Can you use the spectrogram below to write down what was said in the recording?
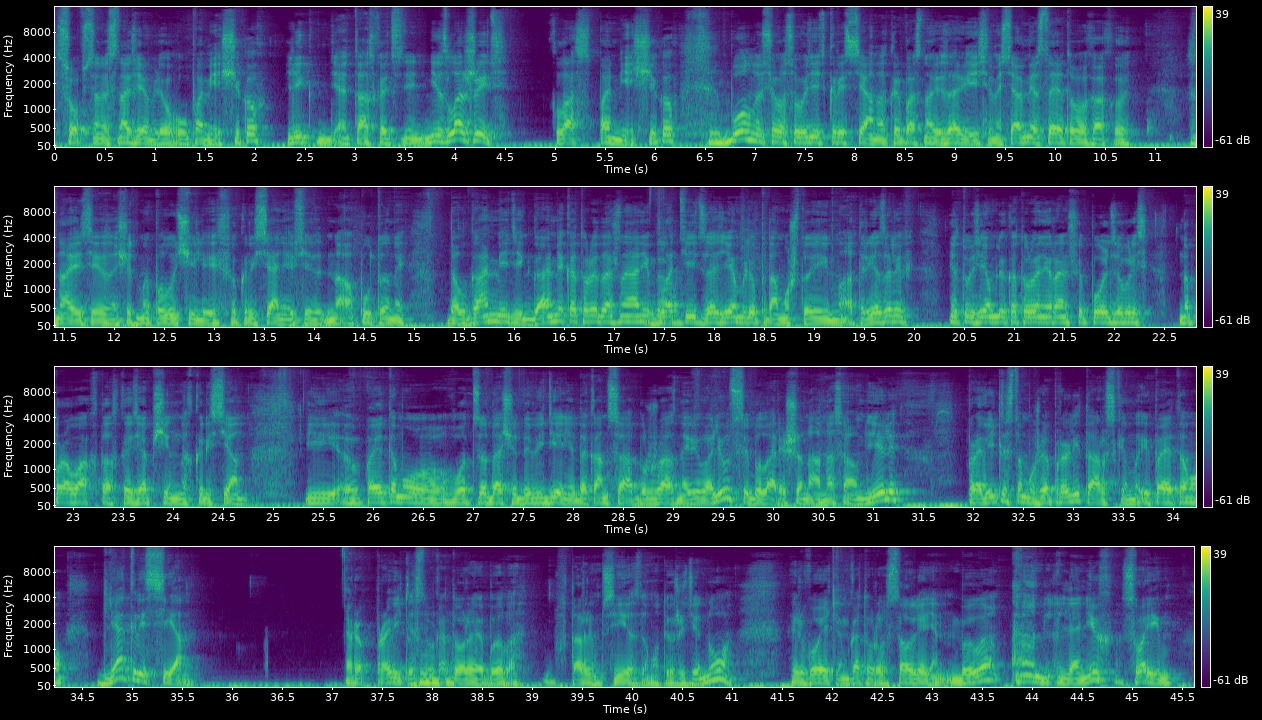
собственность на землю у помещиков, так сказать, не сложить класс помещиков, угу. полностью освободить крестьян от крепостной зависимости, а вместо этого, как вы знаете, значит, мы получили, что крестьяне все опутаны долгами, деньгами, которые должны они да. платить за землю, потому что им отрезали эту землю, которой они раньше пользовались на правах, так сказать, общинных крестьян. И поэтому вот задача доведения до конца буржуазной революции была решена на самом деле правительством уже пролетарским. И поэтому для крестьян правительство, угу. которое было вторым съездом утверждено, руководителем которого стал Ленин, было для них своим.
